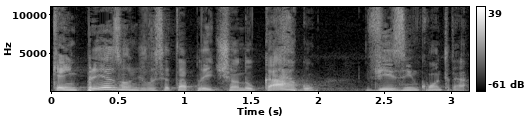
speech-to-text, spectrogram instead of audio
que a empresa onde você está pleiteando o cargo visa encontrar.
